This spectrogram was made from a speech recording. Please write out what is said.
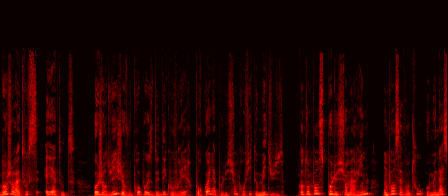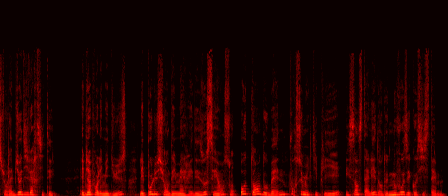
Bonjour à tous et à toutes. Aujourd'hui, je vous propose de découvrir pourquoi la pollution profite aux méduses. Quand on pense pollution marine, on pense avant tout aux menaces sur la biodiversité. Eh bien pour les méduses, les pollutions des mers et des océans sont autant d'aubaines pour se multiplier et s'installer dans de nouveaux écosystèmes.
